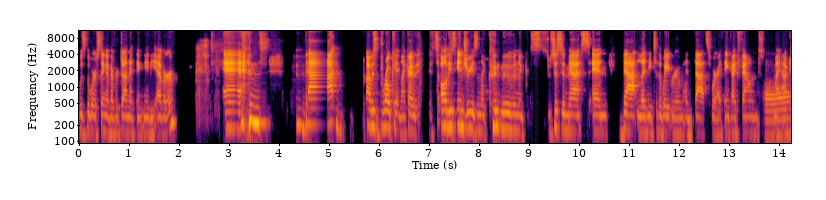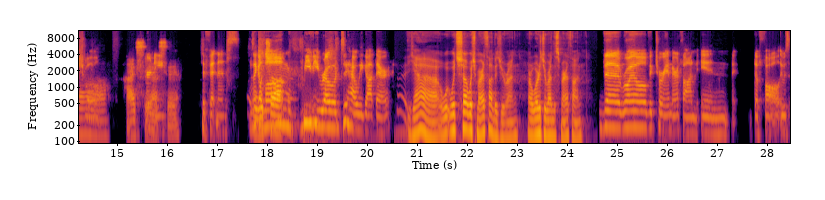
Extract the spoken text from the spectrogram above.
was the worst thing I've ever done, I think maybe ever. And that I was broken. Like I, it's all these injuries and like couldn't move and like it was just a mess. And that led me to the weight room, and that's where I think I found oh, my actual I see, journey I see. to fitness. It was like which, a uh long, uh, weavy road to how we got there. Yeah. Which uh, which marathon did you run, or where did you run this marathon? The Royal Victoria Marathon in the fall. It was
